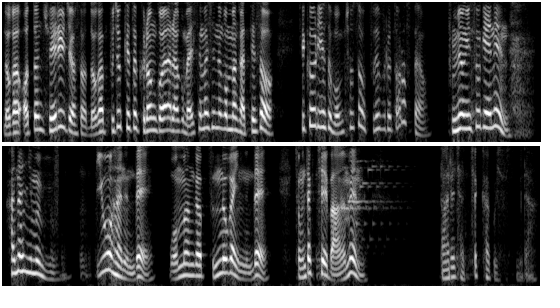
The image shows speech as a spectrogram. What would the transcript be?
너가 어떤 죄를 지어서, 너가 부족해서 그런 거야 라고 말씀하시는 것만 같아서 길거리에서 멈춰서 부들부들 떨었어요. 분명히 속에는 하나님을 미워하는데 원망과 분노가 있는데 정작 제 마음은 나를 자책하고 있었습니다.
